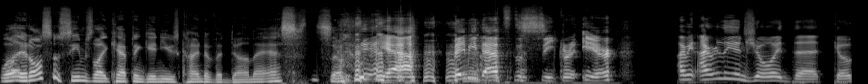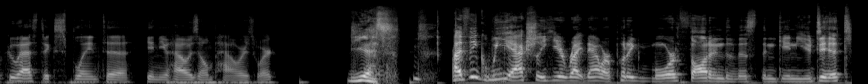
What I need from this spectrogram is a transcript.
Well, What? it also seems like Captain Ginyu's kind of a dumbass. So yeah, maybe that's the secret here. I mean, I really enjoyed that Goku has to explain to Ginyu how his own powers work. yes. I think we actually here right now are putting more thought into this than Ginyu did.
